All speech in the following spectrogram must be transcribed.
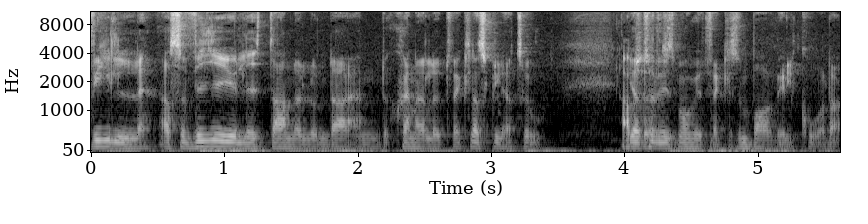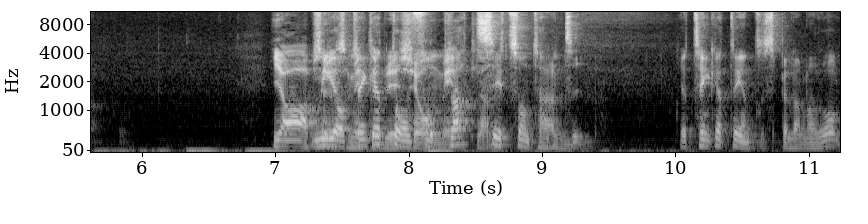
vill. Alltså vi är ju lite annorlunda än generella utvecklare skulle jag tro. Jag tror Absolut. det finns många utvecklare som bara vill koda. Ja, absolut. Men jag tänker att de får plats i ett sånt här Mm. team. Jag tänker att det inte spelar någon roll.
